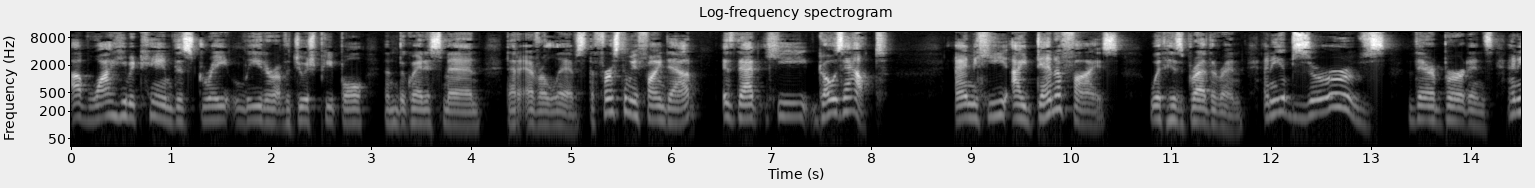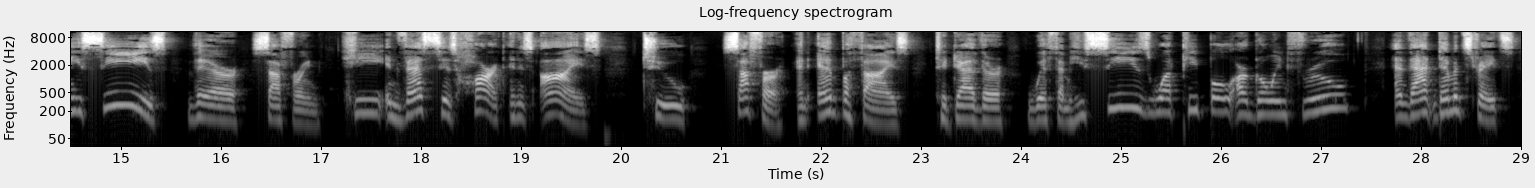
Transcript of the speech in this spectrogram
of why he became this great leader of the Jewish people and the greatest man that ever lives. The first thing we find out is that he goes out and he identifies with his brethren and he observes their burdens and he sees their suffering. He invests his heart and his eyes to suffer and empathize together with them. He sees what people are going through and that demonstrates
